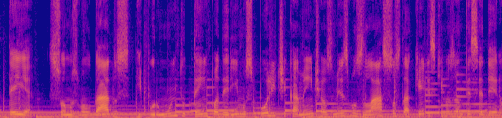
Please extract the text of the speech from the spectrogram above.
teia, somos moldados e por muito tempo aderimos politicamente aos mesmos laços daqueles que nos antecederam.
